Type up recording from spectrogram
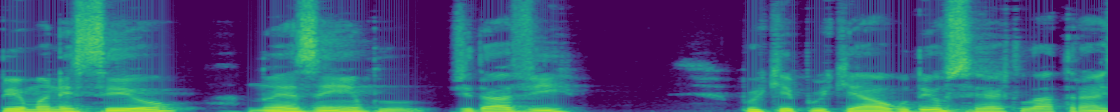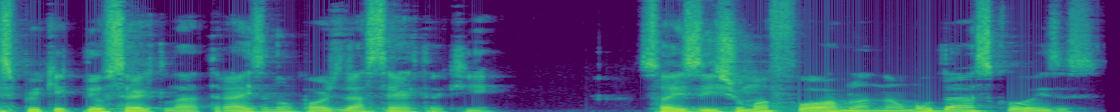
permaneceu no exemplo de Davi. Por quê? Porque algo deu certo lá atrás. Por que deu certo lá atrás e não pode dar certo aqui? Só existe uma fórmula, não mudar as coisas.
